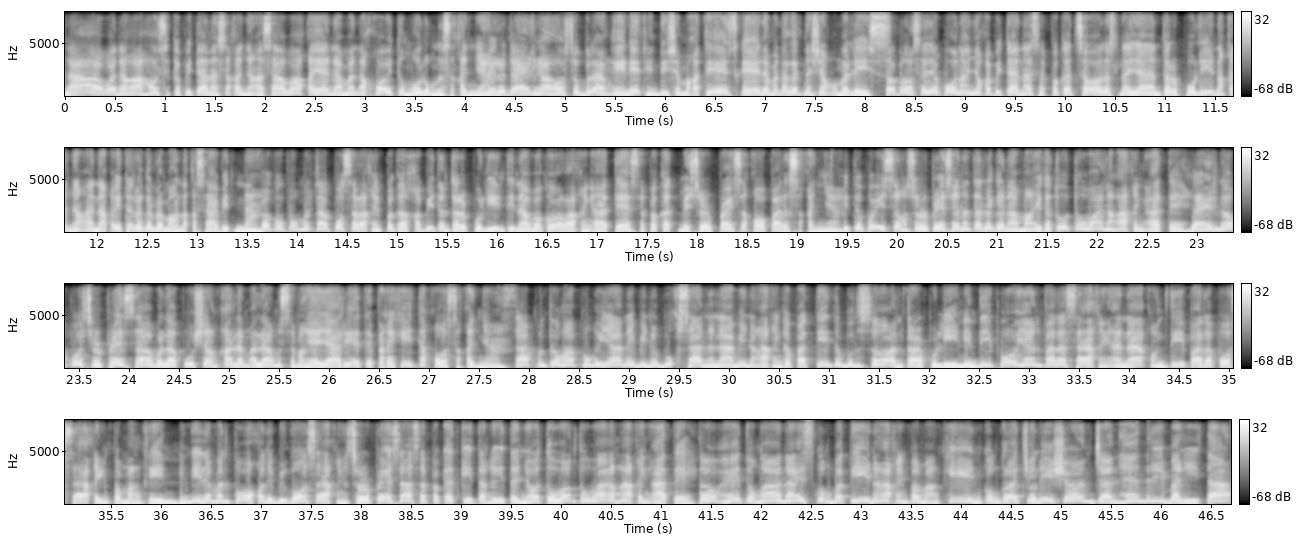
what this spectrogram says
Naaawa na nga ho si Kapitana sa kanyang asawa kaya naman ako ay tumulong na sa kanya. Pero dahil nga ho sobrang init, hindi siya makatiis kaya naman agad na siyang umalis. Sobrang saya po na inyong Kapitana sapagkat sa oras na yan ang tarpaulin ng kanyang anak ay talaga namang nakasabit na. Bago po matapos ang aking pagkakabit ng tarpaulin, tinawag ko ang aking ate sapagkat may surprise ako para sa kanya. Ito po isang sorpresa na talaga namang ikatutuwa ng aking ate. Dahil nga po sorpresa, wala po siyang kaalam-alam sa mangyayari at ipakikita ko sa kanya. Sa punto nga pong iyan ay binubuksan na namin ng aking kapatid na bunso ang tarpaulin. Hindi po yan para sa aking anak, kundi para po sa aking pamangkin. Hindi naman po ako nabigo sa aking sorpresa sapagkat kitang-kita nyo tuwang-tuwa ang aking ate. So heto nga, nais kong batiin ang aking pamangkin. Congratulations, John Henry Balita,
